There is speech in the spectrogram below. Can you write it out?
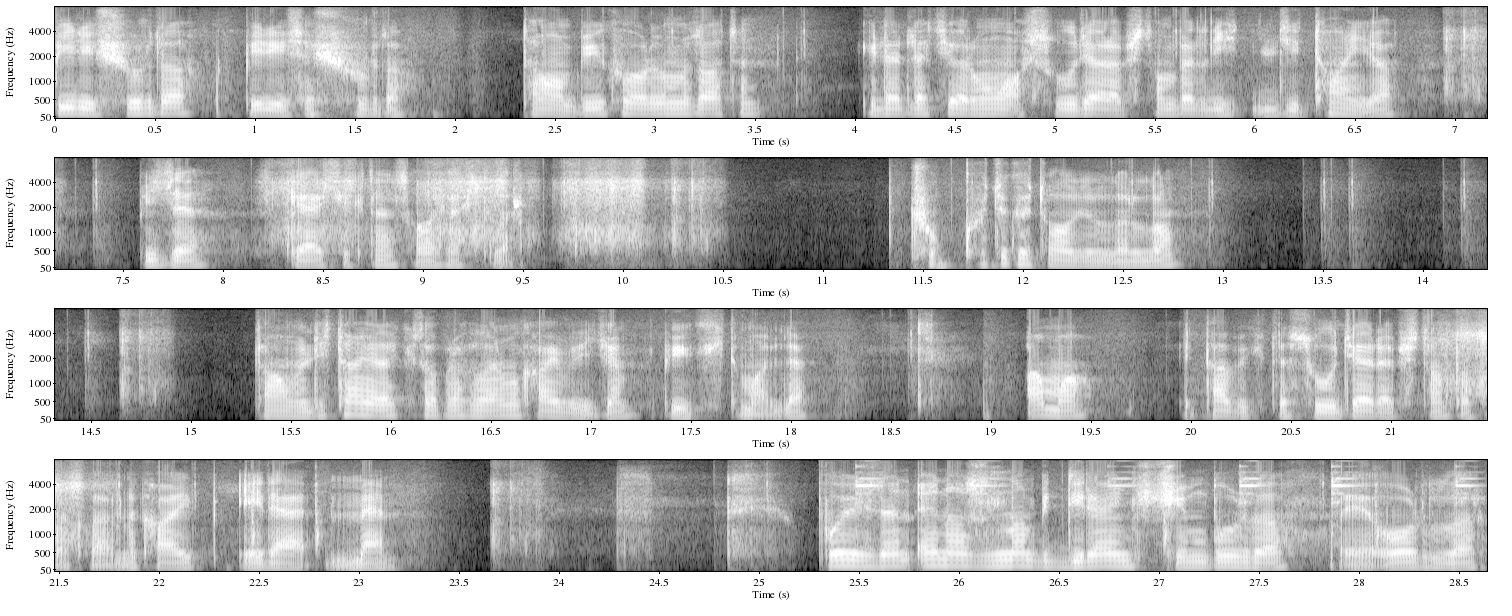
Biri şurada, biri ise şurada. Tamam büyük ordumu zaten ilerletiyorum ama Suudi Arabistan ve Li- Litanya bize gerçekten savaş açtılar. Çok kötü kötü alıyorlar lan. Tamam Litanya'daki topraklarımı kaybedeceğim büyük ihtimalle. Ama e, tabii ki de Suudi Arabistan topraklarını kayıp edemem. Bu yüzden en azından bir direnç için burada e, ordular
